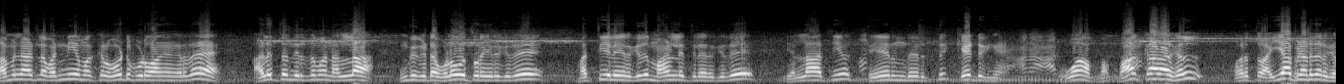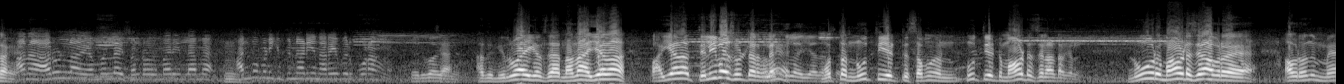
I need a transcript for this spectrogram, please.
தமிழ்நாட்டில் வன்னிய மக்கள் ஓட்டு போடுவாங்கங்கிறத அழுத்தம் திருத்தமாக நல்லா உங்ககிட்ட உளவுத்துறை இருக்குது. மத்தியில் இருக்குது மாநிலத்தில் இருக்குது. எல்லாத்தையும் தேர்ந்தெடுத்து கேட்டுக்குங்க. ஆனா வா- வா- வாக்காளர்கள் மருத்துவர் ஐயா பின்னாடி தான் இருக்கிறாங்க. ஆனா அருள் எம்எல்ஏ சொல்றது மாதிரி இல்லாம அன்புமணிக்கு பின்னாடியும் நிறைய பேர் போறாங்க. நிர்வாகிகள். அது நிர்வாகிகள் சார். நான் ஐயா தான். ஐயா தான் தெளிவாக சொல்லிட்டாருங்களே மொத்தம் நூற்றி எட்டு சமூக நூற்றி எட்டு மாவட்ட செயலாளர்கள். நூறு மாவட்ட செயலர் அவரை அவர் வந்து மே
